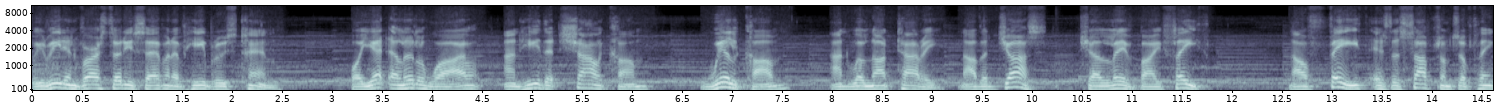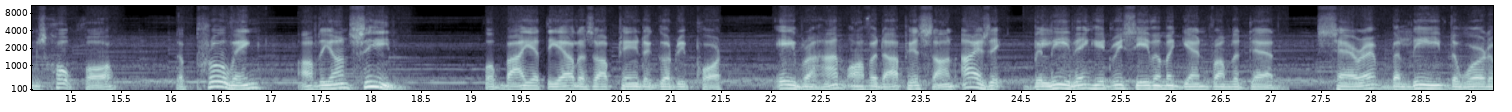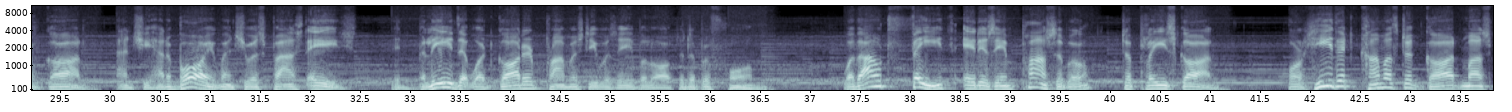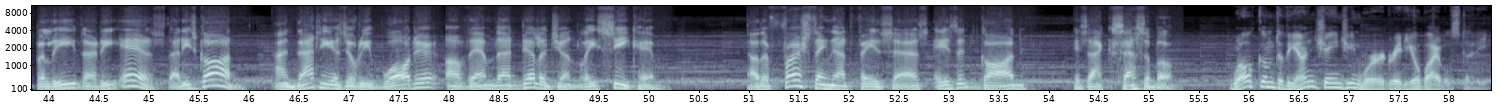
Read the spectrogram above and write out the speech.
We read in verse 37 of Hebrews 10 For yet a little while, and he that shall come will come and will not tarry. Now the just shall live by faith. Now faith is the substance of things hoped for, the proving of the unseen. For by it the elders obtained a good report. Abraham offered up his son Isaac, believing he'd receive him again from the dead. Sarah believed the word of God, and she had a boy when she was past age. It believed that what God had promised he was able also to perform. Without faith it is impossible to please God. For he that cometh to God must believe that he is, that he's God, and that he is a rewarder of them that diligently seek him. Now, the first thing that faith says is that God is accessible. Welcome to the Unchanging Word Radio Bible Study.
